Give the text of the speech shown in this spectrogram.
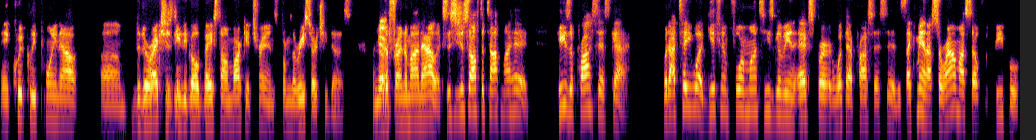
and quickly point out um, the directions need to go based on market trends from the research he does. Another yeah. friend of mine, Alex. This is just off the top of my head. He's a process guy. But I tell you what, give him four months, he's going to be an expert in what that process is. It's like, man, I surround myself with people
